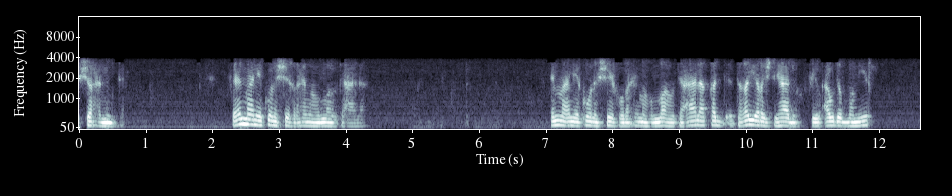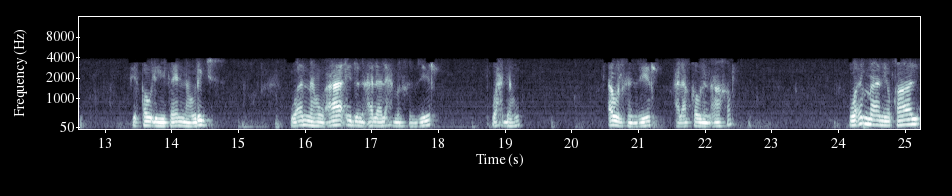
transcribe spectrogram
الشرح الممتع. فإما أن يكون الشيخ رحمه الله تعالى. إما أن يكون الشيخ رحمه الله تعالى قد تغير اجتهاده في عود الضمير في قوله فإنه رجس وأنه عائد على لحم الخنزير وحده أو الخنزير على قول آخر. وإما أن يقال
